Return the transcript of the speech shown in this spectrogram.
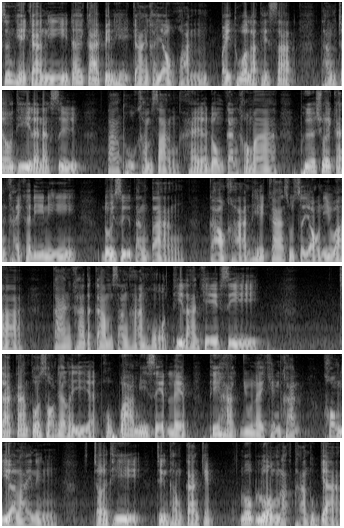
ซึ่งเหตุการณ์นี้ได้กลายเป็นเหตุการณ์เขย่าวขวัญไปทั่วรัฐเท็กซัสทั้งเจ้าที่และนักสืบ ต่างถูกคำสั่งให้ระดมกันเข้ามา เพื่อช่วยกันไขคดีนี้ โดยสื่อต่างๆ กล่าวขานเหตุการณ์สุดสยองนี้ว่า การฆาตกรรมสังหารโหดที่ร้าน KFC จากการตรวจสอบอย่างละเอียดพบว่ามีเศษเล็บที่หักอยู่ในเข็มขัดของเหยื่อรายหนึ่ง เจ้าหน้าที่จึงทำการเก็บรวบรวมหลักฐานทุกอย่าง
